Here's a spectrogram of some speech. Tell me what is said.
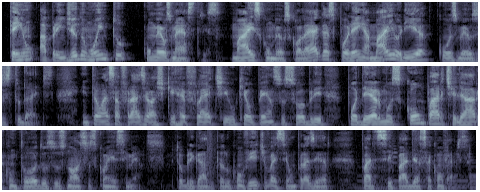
Tenho aprendido muito com meus mestres, mais com meus colegas, porém a maioria com os meus estudantes. Então, essa frase eu acho que reflete o que eu penso sobre podermos compartilhar com todos os nossos conhecimentos. Muito obrigado pelo convite, vai ser um prazer participar dessa conversa.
